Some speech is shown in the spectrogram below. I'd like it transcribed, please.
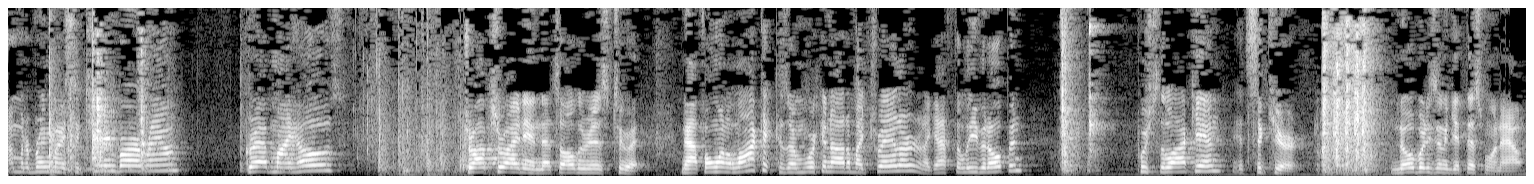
I'm going to bring my securing bar around, grab my hose, drops right in. That's all there is to it. Now if I want to lock it because I'm working out of my trailer and I have to leave it open, push the lock in, it's secure. Nobody's going to get this one out.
